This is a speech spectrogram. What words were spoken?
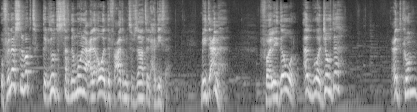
وفي نفس الوقت تقدرون تستخدمونه على أول دفعات من التلفزيونات الحديثة. بيدعمها. فاللي يدور أقوى جودة عندكم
